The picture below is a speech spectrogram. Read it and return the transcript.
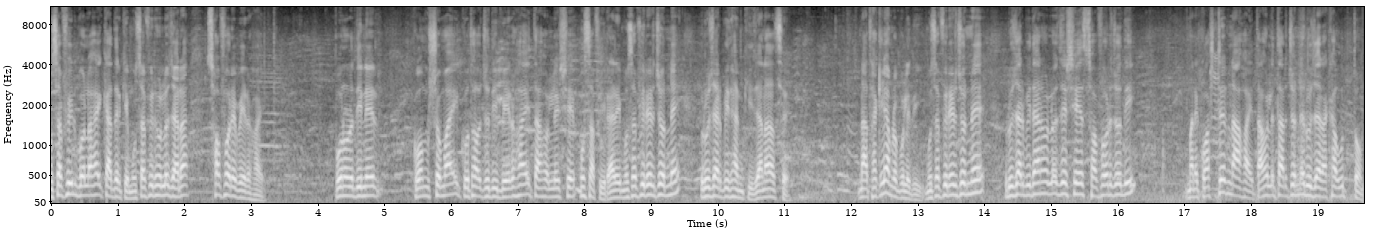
মুসাফির বলা হয় কাদেরকে? মুসাফির হলো যারা সফরে বের হয়। পনেরো দিনের কম সময় কোথাও যদি বের হয় তাহলে সে মুসাফির। আর এই মুসাফিরের জন্যে রোজার বিধান কি জানা আছে? না থাকলে আমরা বলে দিই। মুসাফিরের জন্য রোজার বিধান হলো যে সে সফর যদি মানে কষ্টের না হয়, তাহলে তার জন্য রোজা রাখা উত্তম।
